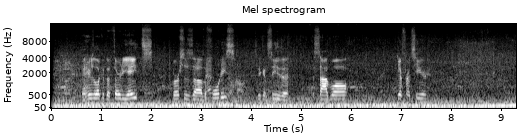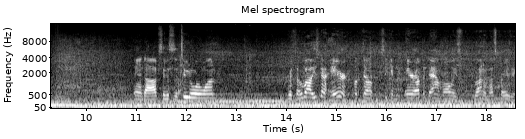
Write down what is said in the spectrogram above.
And here's a look at the 38s versus uh, the 40s. So you can see the, the sidewall difference here. And uh, obviously this is a two-door one. With oh wow, he's got air hooked up so he can air up and down while he's running. That's crazy.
